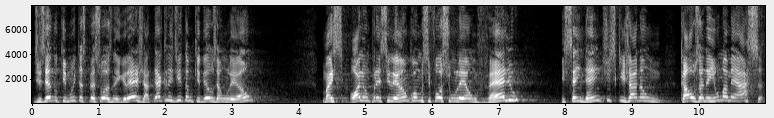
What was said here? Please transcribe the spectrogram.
dizendo que muitas pessoas na igreja até acreditam que Deus é um leão, mas olham para esse leão como se fosse um leão velho e sem dentes que já não causa nenhuma ameaça.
